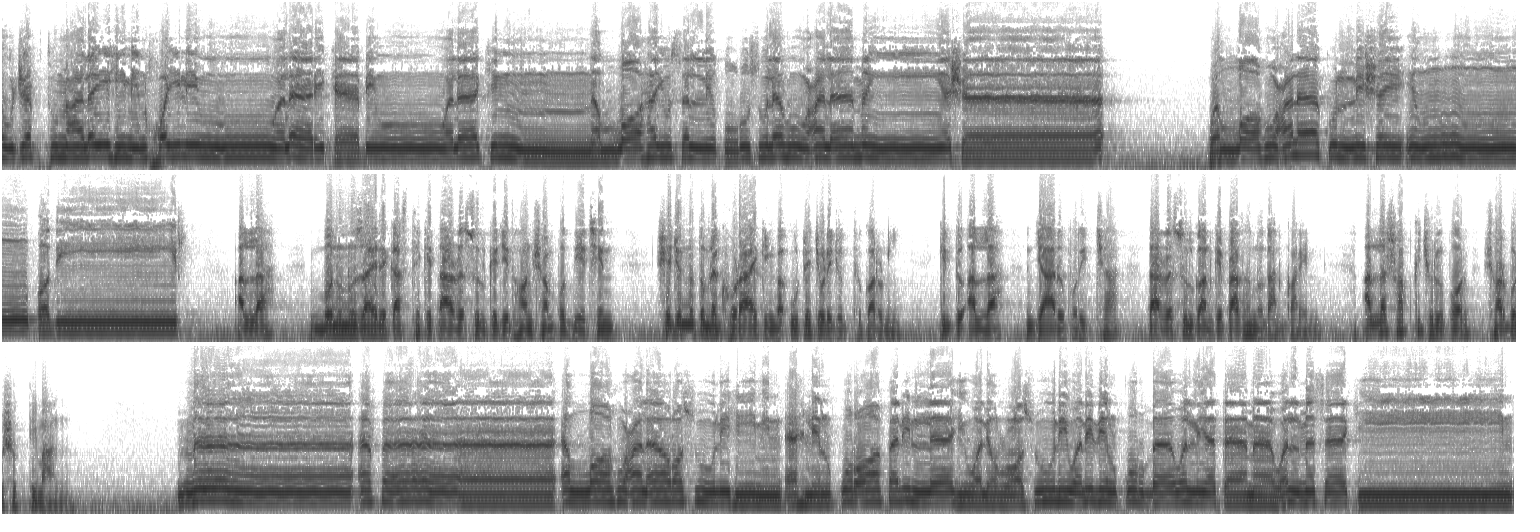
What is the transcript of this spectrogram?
أوجفتم عليه من خيل ولا ركاب ولكن الله يسلط رسله على من يشاء والله على كل شيء قدير আল্লাহ বনু নুজাইরের কাছ থেকে তার রসুলকে যে ধন সম্পদ দিয়েছেন সেজন্য তোমরা ঘোড়ায় কিংবা উঠে চড়ে যুদ্ধ করনি কিন্তু আল্লাহ যার উপর ইচ্ছা তার রসুলগণকে প্রাধান্য দান করেন আল্লাহ সবকিছুর উপর সর্বশক্তিমান ما أفاء الله على رسوله من أهل القرى فلله وللرسول ولذي القربى واليتامى والمساكين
